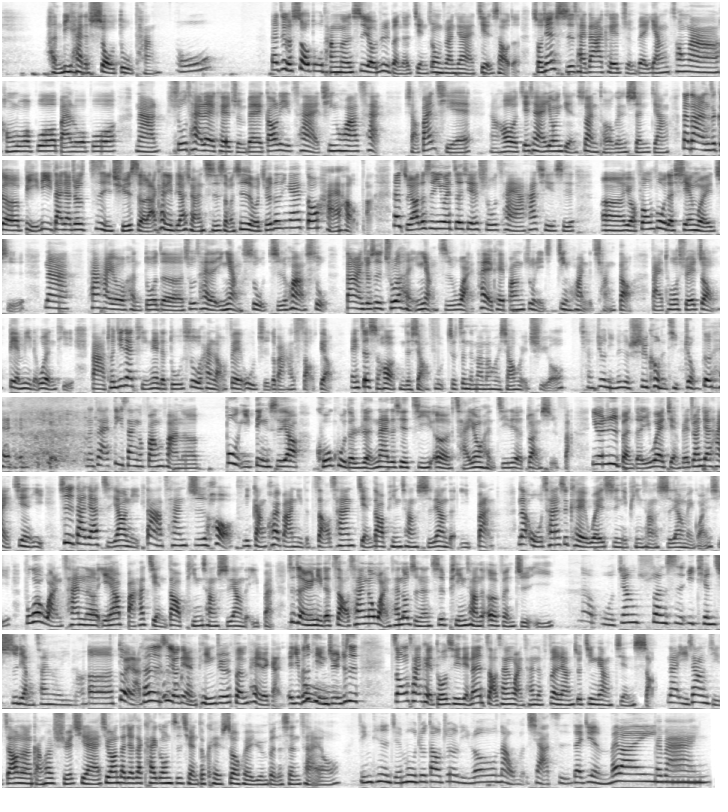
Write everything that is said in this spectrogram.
很厉害的瘦肚汤哦！那这个瘦肚汤呢，是由日本的减重专家来介绍的。首先，食材大家可以准备洋葱啊、红萝卜、白萝卜。那蔬菜类可以准备高丽菜、青花菜、小番茄。然后接下来用一点蒜头跟生姜。那当然，这个比例大家就是自己取舍啦，看你比较喜欢吃什么。其实我觉得应该都还好吧。那主要就是因为这些蔬菜啊，它其实呃有丰富的纤维质。那它还有很多的蔬菜的营养素、植化素，当然就是除了很营养之外，它也可以帮助你净化你的肠道，摆脱水肿、便秘的问题，把囤积在体内的毒素和老废物质都把它扫掉。诶，这时候你的小腹就真的慢慢会消回去哦，抢救你那个失控的体重。对，那在第三个方法呢？不一定是要苦苦的忍耐这些饥饿，采用很激烈的断食法。因为日本的一位减肥专家，他也建议，是大家只要你大餐之后，你赶快把你的早餐减到平常食量的一半。那午餐是可以维持你平常食量没关系，不过晚餐呢，也要把它减到平常食量的一半。这等于你的早餐跟晚餐都只能吃平常的二分之一。那我这样算是一天吃两餐而已吗？呃，对啦，但是是有点平均分配的感觉，也不是平均，就是中餐可以多吃一点，但是早餐、晚餐的分量就尽量减少。那以上几招呢，赶快学起来，希望大家在开工之前都可以瘦回原本的身材哦。今天的节目就到这里喽，那我们下次再见，拜拜，拜拜。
